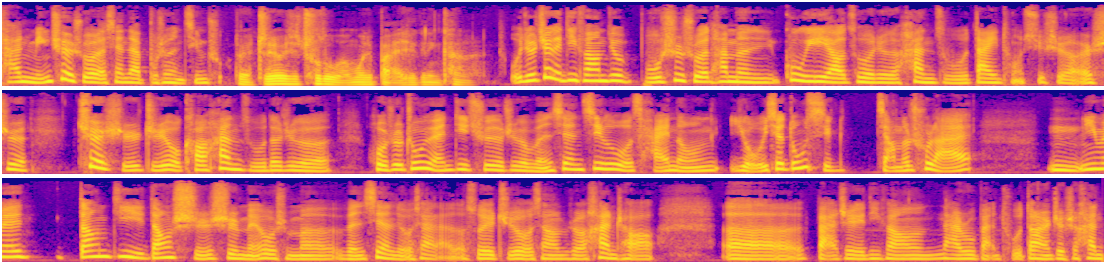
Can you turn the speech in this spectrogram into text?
他明确说了，现在不是很清楚。对，只有一些出土文物就摆一些给你看了。我觉得这个地方就不是说他们故意要做这个汉族大一统叙事，而是确实只有靠汉族的这个或者说中原地区的这个文献记录，才能有一些东西讲得出来。嗯，因为当地当时是没有什么文献留下来的，所以只有像比如说汉朝。呃，把这个地方纳入版图，当然这是汉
